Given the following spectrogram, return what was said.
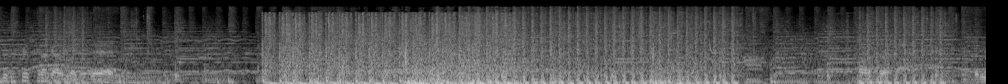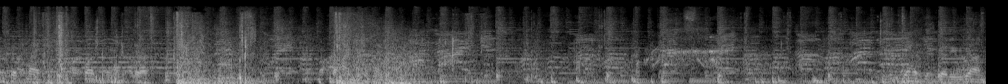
this Christmas guy's like dead. Also, but he took my fucking stuff. Is ready.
